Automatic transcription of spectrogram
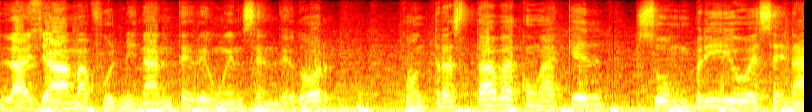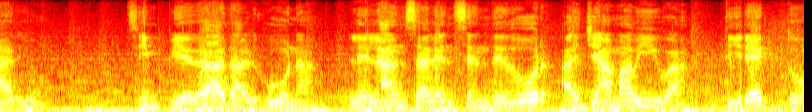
La llama fulminante de un encendedor contrastaba con aquel sombrío escenario. Sin piedad alguna, le lanza el encendedor a llama viva, directo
